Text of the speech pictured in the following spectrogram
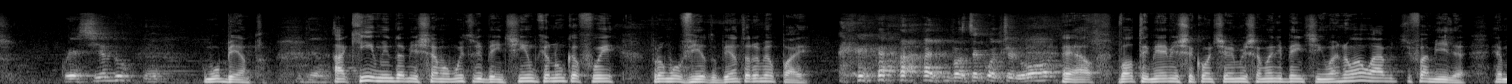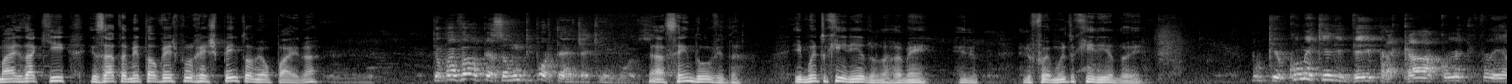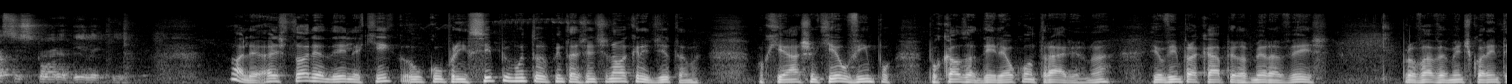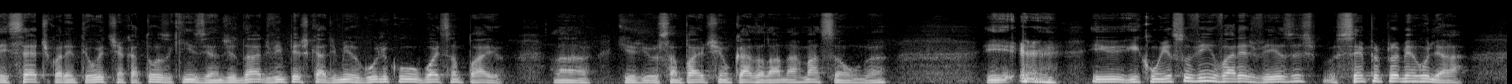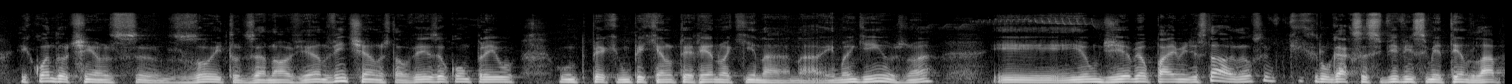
Conhecido né? Como Bento. Bento. Aqui ainda me chamam muito de Bentinho, porque eu nunca fui promovido. Bento era meu pai. Você continuou? É, volta e meia me continua me chamando de Bentinho, mas não é um hábito de família. É mais daqui, exatamente, talvez por respeito ao meu pai, né? Teu pai foi uma pessoa muito importante aqui em Búzios. Ah, sem dúvida. E muito querido né, também. Ele, ele foi muito querido aí. Porque como é que ele veio para cá? Como é que foi essa história dele aqui? Olha, a história dele aqui, o, com o princípio, muito, muita gente não acredita, porque acham que eu vim por, por causa dele, é o contrário, né? Eu vim para cá pela primeira vez, provavelmente 47, 48, tinha 14, 15 anos de idade, vim pescar de mergulho com o boy Sampaio, lá, que, que o Sampaio tinha um casa lá na armação, né? E, e, e com isso vim várias vezes, sempre para mergulhar. E quando eu tinha uns 18, 19 anos, 20 anos talvez, eu comprei um, um pequeno terreno aqui na, na, em Manguinhos, né? E, e, um dia meu pai me disse, não, que lugar que vocês vivem se metendo lá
